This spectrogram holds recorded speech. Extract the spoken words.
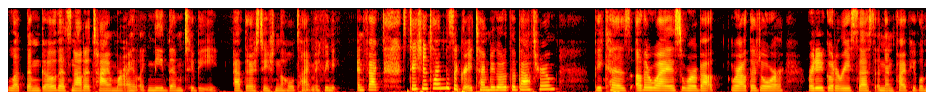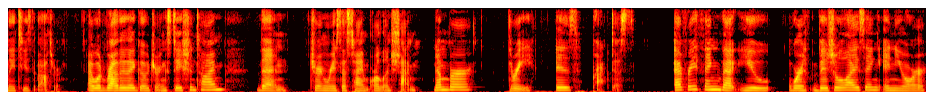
let them go. That's not a time where I like need them to be at their station the whole time. If you need, in fact, station time is a great time to go to the bathroom because otherwise we're about we're out the door ready to go to recess and then five people need to use the bathroom. I would rather they go during station time than during recess time or lunchtime. Number 3 is practice. Everything that you were visualizing in your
